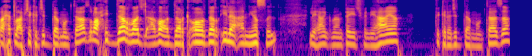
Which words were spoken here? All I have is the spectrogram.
راح يطلع بشكل جدا ممتاز وراح يتدرج لأعضاء ال Dark Order إلى أن يصل لهانجمان بيج في النهاية. فكرة جدا ممتازة.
